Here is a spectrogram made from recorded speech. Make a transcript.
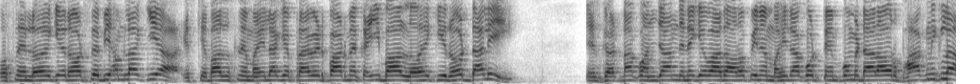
उसने लोहे के रॉड से भी हमला किया। इसके बाद उसने महिला के प्राइवेट पार्ट में कई बार लोहे की रॉड डाली। इस घटना को अंजाम देने के बाद आरोपी ने महिला को टेंपो में डाला और भाग निकला।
